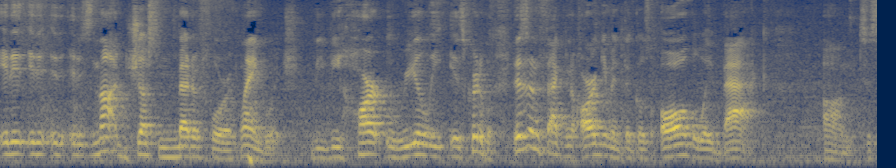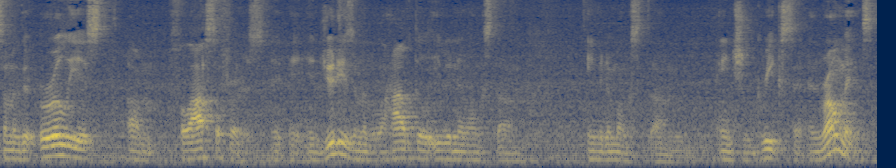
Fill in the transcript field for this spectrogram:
It, it, is not just metaphoric language. The, the heart really is critical. This is, in fact, an argument that goes all the way back um, to some of the earliest um, philosophers in, in, in Judaism and the Lahavdil, even amongst um, even amongst um, ancient Greeks and Romans,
